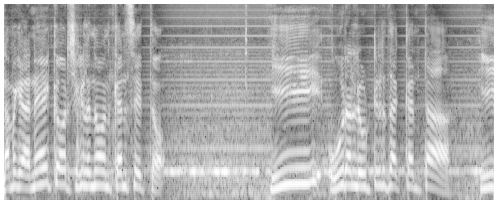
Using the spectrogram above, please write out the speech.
ನಮಗೆ ಅನೇಕ ವರ್ಷಗಳಿಂದ ಒಂದು ಕನಸಿತ್ತು. ಈ ಊರಲ್ಲಿ ಹುಟ್ಟಿರ್ತಕ್ಕಂಥ ಈ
